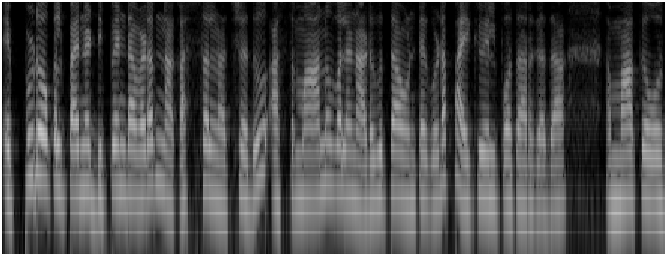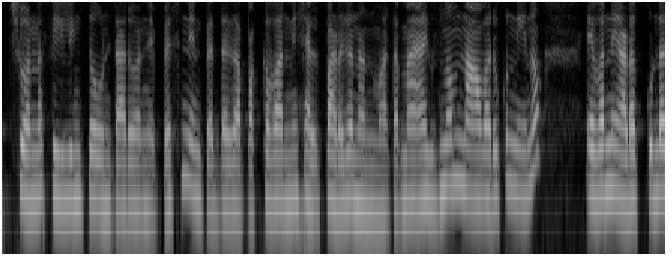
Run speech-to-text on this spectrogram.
ఎప్పుడూ ఒకరి పైన డిపెండ్ అవ్వడం నాకు అస్సలు నచ్చదు. అస్తమాను వాళ్ళని అడుగుతా ఉంటే కూడా పైకి వెళ్ళిపోతారు కదా మాకు వచ్చు అన్న ఫీలింగ్‌తో ఉంటారు అని చెప్పేసి నేను పెద్దగా పక్కవారిని హెల్ప్ అడగను అనమాట మ్యాక్సిమం నా వరకు నేను ఎవరిని అడగకుండా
